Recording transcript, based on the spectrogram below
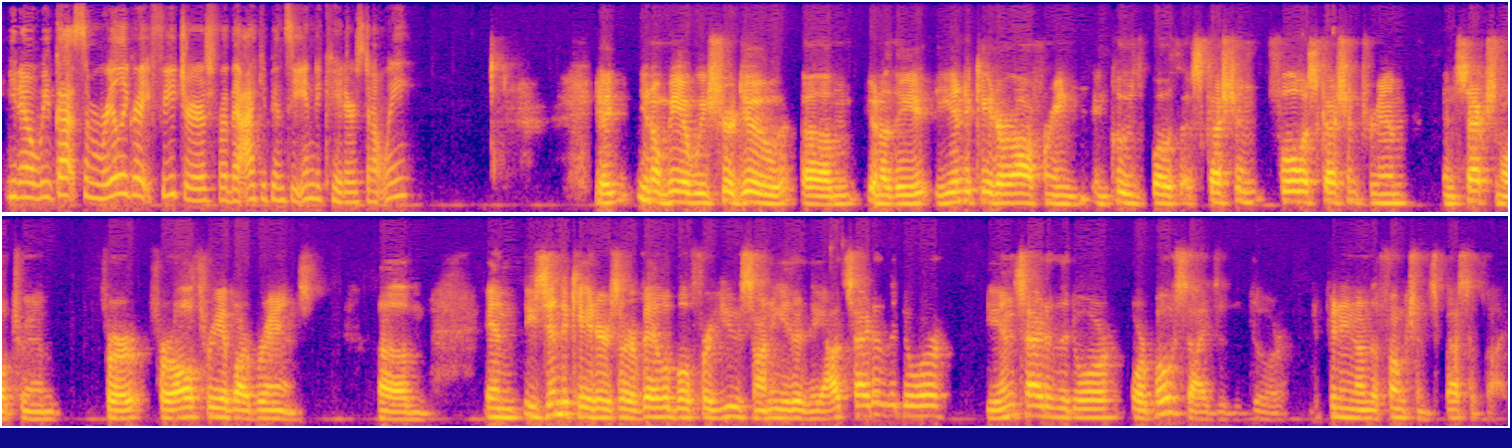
You know, we've got some really great features for the occupancy indicators, don't we? Yeah, You know, Mia, we sure do. Um, You know, the, the indicator offering includes both escutcheon, full escutcheon trim and sectional trim for, for all three of our brands. Um, And these indicators are available for use on either the outside of the door, the inside of the door, or both sides of the door, depending on the function specified.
